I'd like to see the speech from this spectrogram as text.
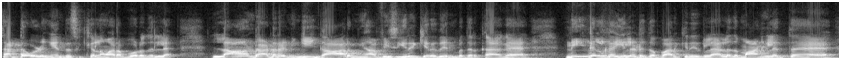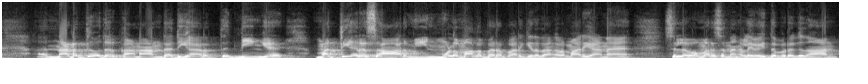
சட்ட ஒழுங்கு எந்த சிக்கலும் வரப்போகிறதில்ல லா அண்ட் ஆர்டரை நீங்கள் இங்கே ஆர்மி ஆஃபீஸ் இருக்கிறது என்பதற்காக நீங்கள் கையில் எடுக்க பார்க்கிறீர்களா? அல்லது மாநிலத்தை நடத்துவதற்கான அந்த அதிகாரத்தை நீங்கள் மத்திய அரசு ஆர்மியின் மூலமாக பெற பார்க்கிறதாங்கிற மாதிரியான சில விமர்சனங்களை வைத்த பிறகுதான்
